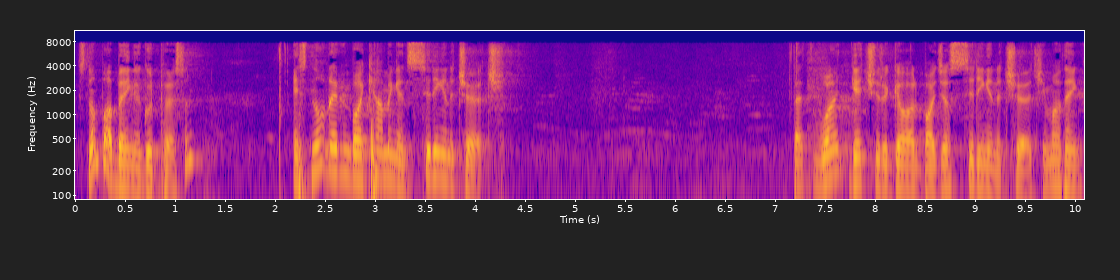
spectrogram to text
It's not by being a good person. It's not even by coming and sitting in a church. That won't get you to God by just sitting in a church. You might think,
